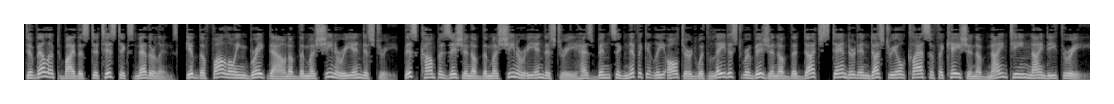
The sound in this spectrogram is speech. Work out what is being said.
developed by the Statistics Netherlands, give the following breakdown of the machinery industry. This composition of the machinery industry has been significantly altered with latest revision of the Dutch Standard Industrial Classification of 1993.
